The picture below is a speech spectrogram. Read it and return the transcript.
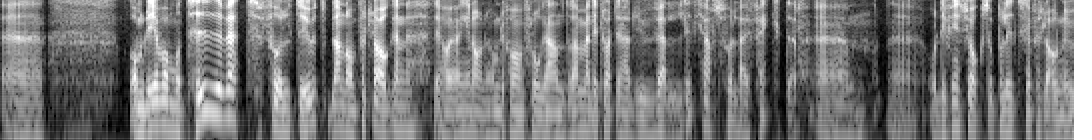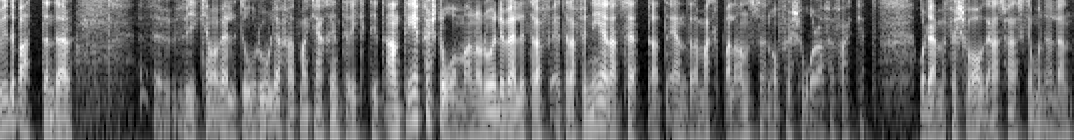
Eh, om det var motivet fullt ut bland de förslagen, det har jag ingen aning om, det får man fråga andra. Men det är klart det hade ju väldigt kraftfulla effekter. Eh, eh och det finns ju också politiska förslag nu i debatten där vi kan vara väldigt oroliga för att man kanske inte riktigt, antingen förstår man och då är det väldigt ett raffinerat sätt att ändra maktbalansen och försvåra för facket och därmed försvaga den svenska modellen.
